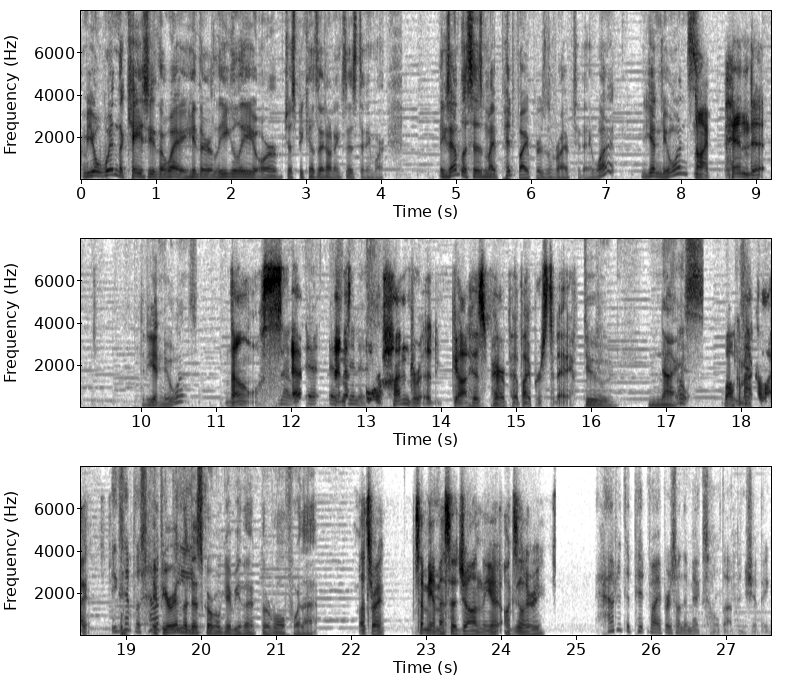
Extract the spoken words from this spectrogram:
I mean, you'll win the case either way, either legally or just because they don't exist anymore. Exemplus says my pit vipers arrived today. What? You get new ones? No, I pinned it. Did you get new ones? No, No, Seth E- Dennis Dennis. 400 got his parapet vipers today. Dude, nice. Welcome, Is it- Acolyte. Exemplus, how if you're in the the Discord, we'll give you the, the roll for that. That's right. Send me a message on the uh, auxiliary. How did the pit vipers on the mechs hold up in shipping?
